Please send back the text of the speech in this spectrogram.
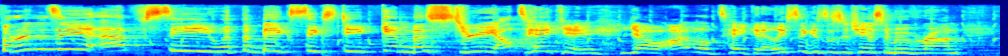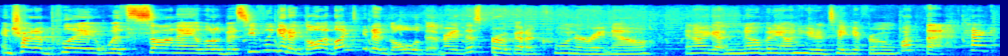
Frenzy FC with the big 60 chemistry. I'll take it. Yo, I will take it. At least it gives us a chance to move around and try to play with Sane a little bit. See if we can get a goal. I'd like to get a goal with him. All right, this bro got a corner right now, and I got nobody on here to take it from him. What the heck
